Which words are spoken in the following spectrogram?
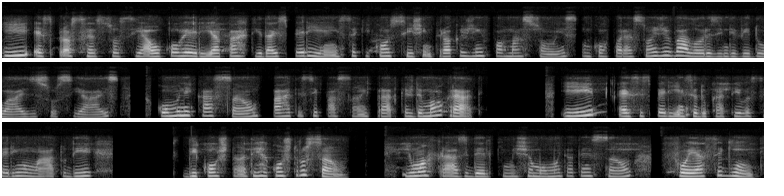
E esse processo social ocorreria a partir da experiência, que consiste em trocas de informações, incorporações de valores individuais e sociais, comunicação, participação e práticas democráticas. E essa experiência educativa seria um ato de, de constante reconstrução. E uma frase dele que me chamou muita atenção foi a seguinte:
